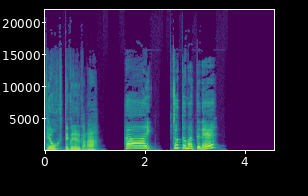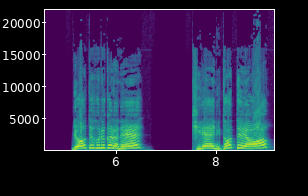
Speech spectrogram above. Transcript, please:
手を振ってくれるかな。はーい。ちょっと待ってね。両手振るからね。綺麗に撮ってよ。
